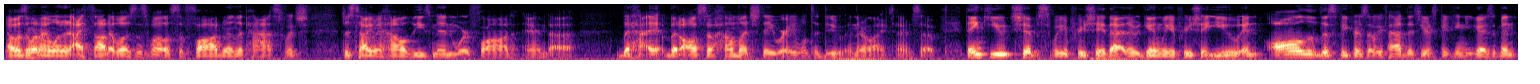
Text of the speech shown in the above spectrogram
That was the one I wanted. I thought it was as well. It's the flawed men of the past, which just talking about how these men were flawed and. uh but how, but also how much they were able to do in their lifetime. So thank you, Chips. We appreciate that, and again, we appreciate you and all of the speakers that we've had this year speaking. You guys have been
